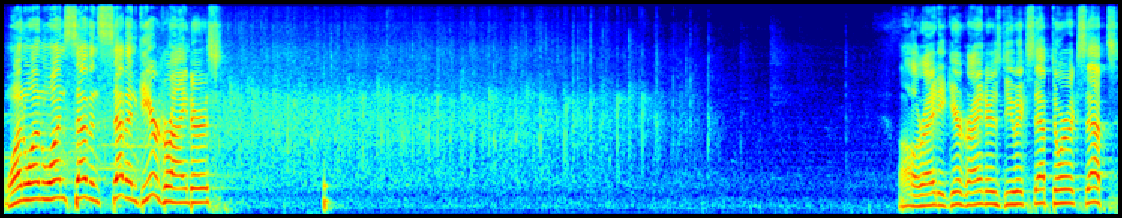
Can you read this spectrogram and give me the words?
11177 Gear Grinders. All righty, Gear Grinders, do you accept or accept?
